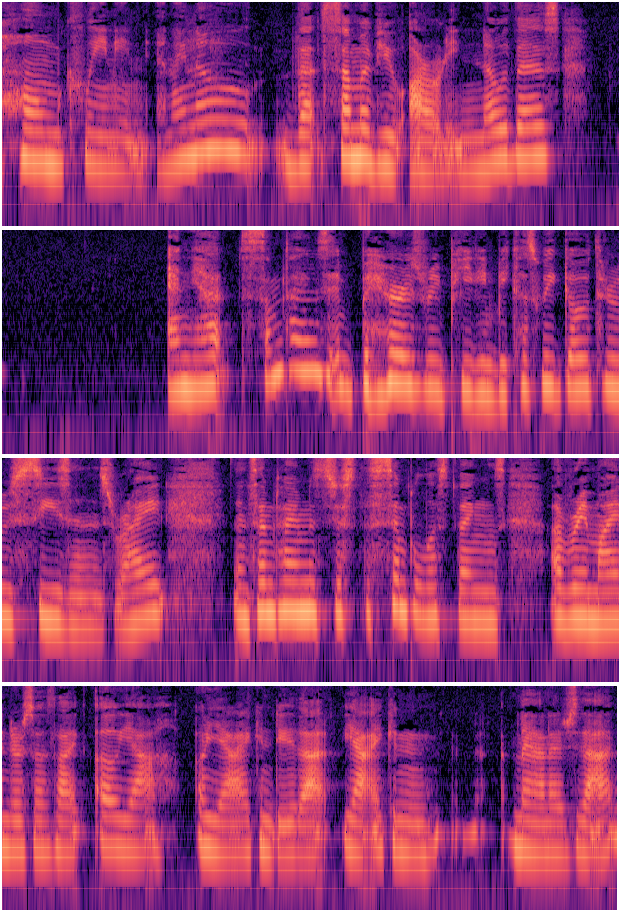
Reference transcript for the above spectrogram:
home cleaning. And I know that some of you already know this, and yet sometimes it bears repeating because we go through seasons, right? And sometimes just the simplest things of reminders of like, oh yeah, oh yeah, I can do that. Yeah, I can manage that.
